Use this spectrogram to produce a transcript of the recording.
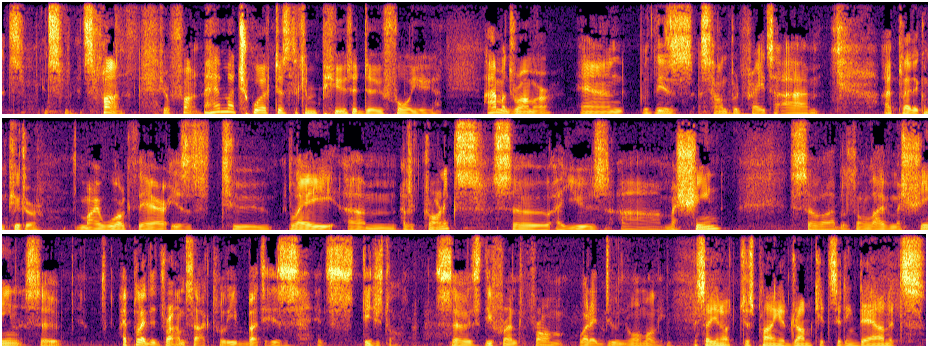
it's it's it's fun, pure fun. How much work does the computer do for you? I'm a drummer, and with these sound portraits, um, I play the computer. My work there is to play um, electronics, so I use a machine. So I built on live machine. So I play the drums actually, but it's it's digital. So it's different from what I do normally. So you're not just playing a drum kit sitting down. It's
